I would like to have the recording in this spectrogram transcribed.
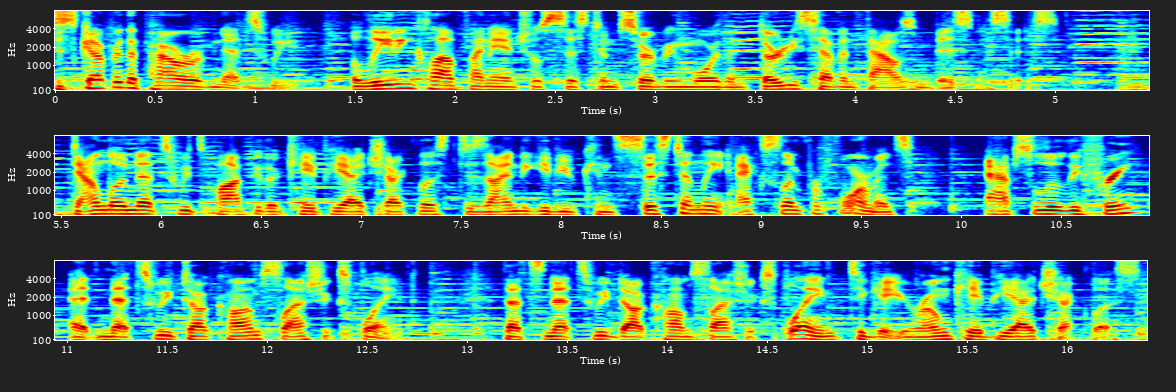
Discover the power of NetSuite, a leading cloud financial system serving more than 37,000 businesses. Download NetSuite's popular KPI checklist designed to give you consistently excellent performance absolutely free at netsuite.com slash explained. That's netsuite.com slash explained to get your own KPI checklist.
